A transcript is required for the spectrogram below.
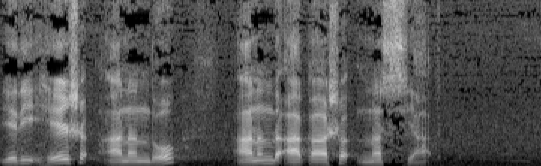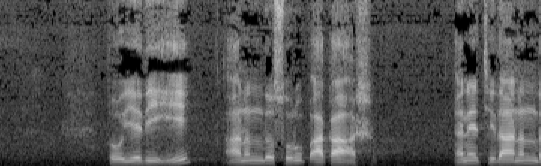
यदि हेश आनंदो, आनंद आकाश न सियात। तो यदि आनंद स्वरूप आकाश, यानी चिदानंद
